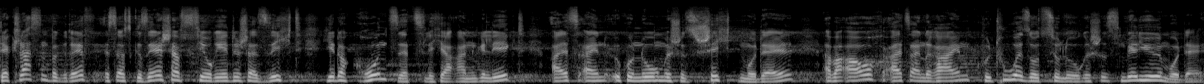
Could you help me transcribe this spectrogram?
Der Klassenbegriff ist aus gesellschaftstheoretischer Sicht jedoch grundsätzlicher angelegt als ein ökonomisches Schichtenmodell, aber auch als ein rein kultursoziologisches Milieumodell.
